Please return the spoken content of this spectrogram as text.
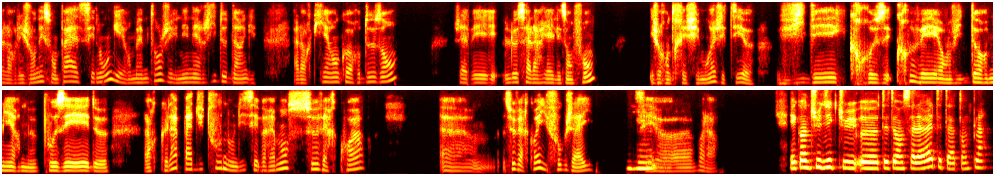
alors les journées sont pas assez longues et en même temps, j'ai une énergie de dingue. Alors qu'il y a encore deux ans, j'avais le salariat et les enfants. Et je rentrais chez moi, j'étais euh, vidée, creusée, crevée, envie de dormir, de me poser, de... Alors que là, pas du tout. Non, dit, c'est vraiment ce vers quoi, euh, ce vers quoi il faut que j'aille. C'est Mhm. euh, voilà. Et quand tu dis que tu étais en salarié, tu étais à temps plein?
